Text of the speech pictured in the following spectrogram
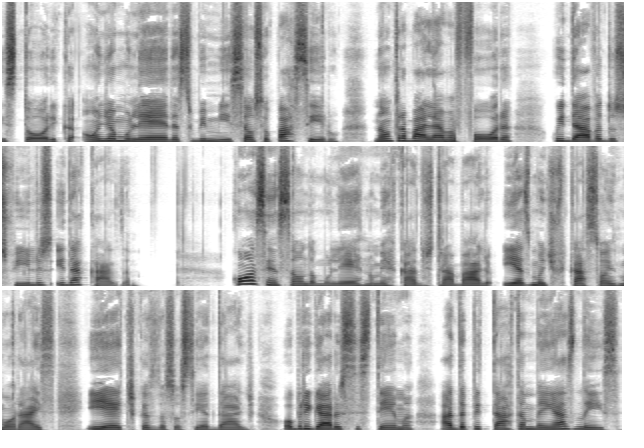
histórica onde a mulher era submissa ao seu parceiro, não trabalhava fora, cuidava dos filhos e da casa. Com a ascensão da mulher no mercado de trabalho e as modificações morais e éticas da sociedade, obrigaram o sistema a adaptar também as leis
